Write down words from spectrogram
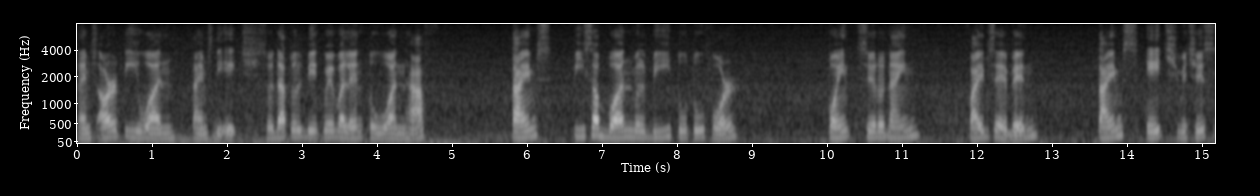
times RP1 times DH. So that will be equivalent to 1 half times P sub 1 will be 224.0957 times H which is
